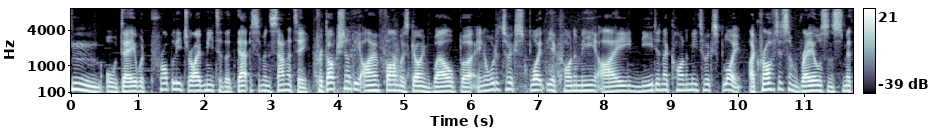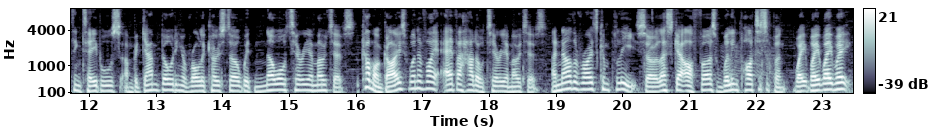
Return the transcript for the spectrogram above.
hmm all day would probably drive me to the depths of insanity. Production at the iron farm was going well, but in order to exploit the economy, I need an economy to exploit. I crafted some rails and smithing tables and began building a roller coaster with no ulterior motives. Come on guys, when have I ever had ulterior motives? And now the ride's complete, so let's get our first willing participant. Wait, wait, wait, wait.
